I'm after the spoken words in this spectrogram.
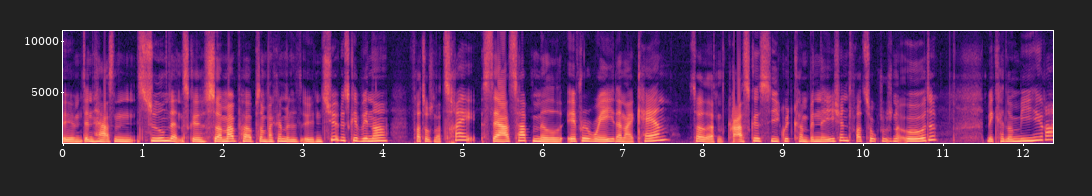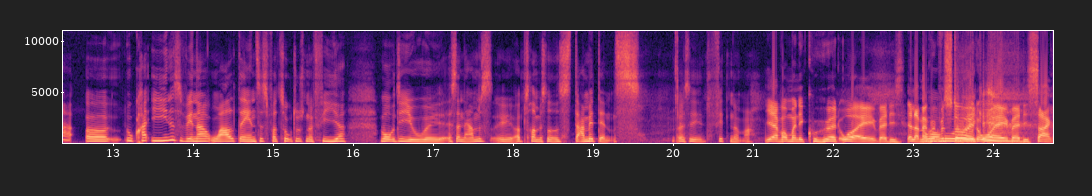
øh, den her sådan sydenlandske sommerpop, som for eksempel øh, den tyrkiske vinder fra 2003, Sertab med Every Way That I Can, så er der den græske Secret Combination fra 2008 med Kalomira, og Ukraines vinder Wild Dances fra 2004, hvor de jo øh, altså nærmest øh, optræder med sådan noget stammedans. Også et fedt nummer. Ja, hvor man ikke kunne høre et ord af, hvad de... Eller man kunne forstå et ord af, hvad de sang,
